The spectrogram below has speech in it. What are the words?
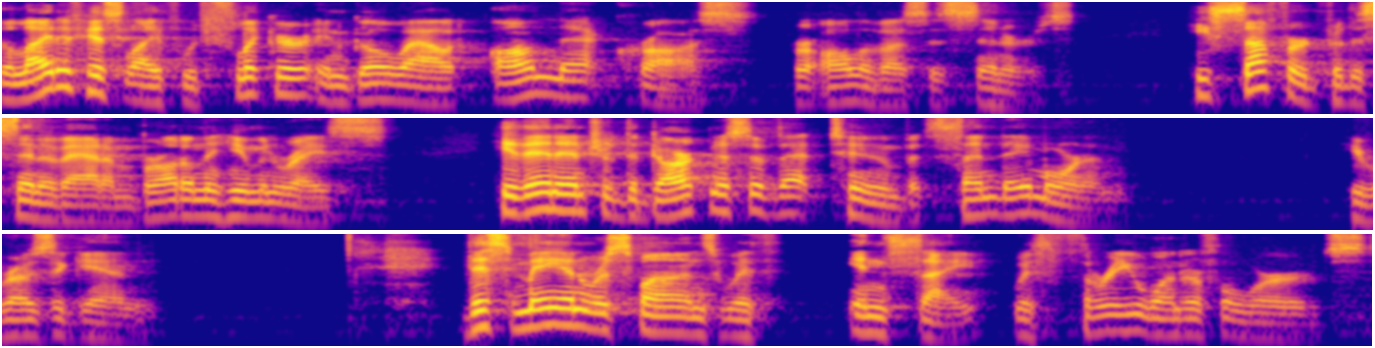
The light of his life would flicker and go out on that cross for all of us as sinners. He suffered for the sin of Adam, brought on the human race. He then entered the darkness of that tomb, but Sunday morning, he rose again. This man responds with insight with three wonderful words.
